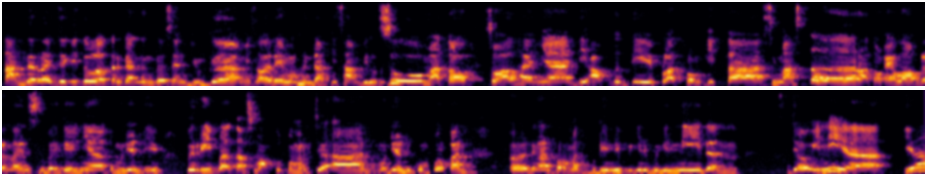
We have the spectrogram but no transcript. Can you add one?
standar aja gitu loh tergantung dosen juga. Misalnya ada yang menghendaki sambil zoom atau soal hanya di-upload di platform kita si master atau elok dan lain sebagainya. Kemudian diberi batas waktu pengerjaan kemudian dikumpulkan uh, dengan format begini begini begini. Dan sejauh ini ya ya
